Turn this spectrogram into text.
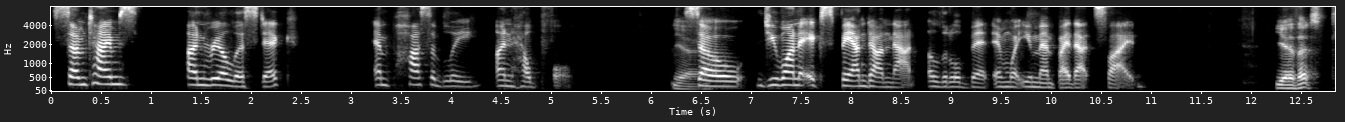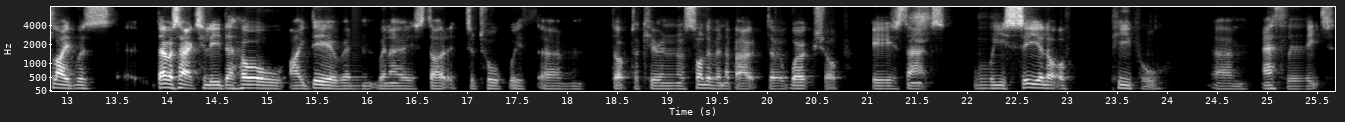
sometimes unrealistic and possibly unhelpful. Yeah. So do you want to expand on that a little bit and what you meant by that slide yeah, that slide was that was actually the whole idea when when I started to talk with um, Dr. Kieran O'Sullivan about the workshop. Is that we see a lot of people, um, athletes.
